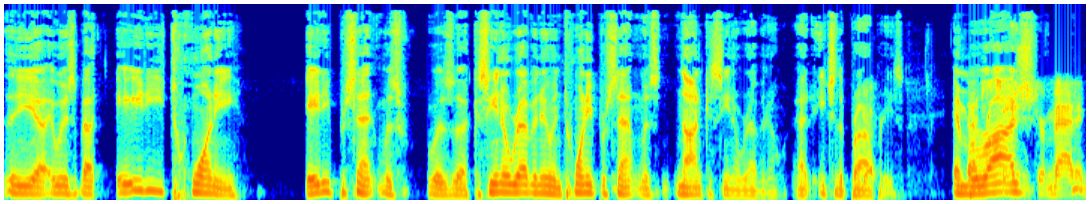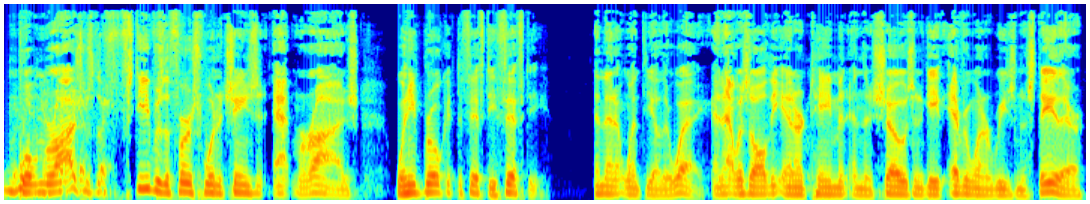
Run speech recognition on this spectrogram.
the uh, it was about 80 20. 80% was was uh, casino revenue and 20% was non-casino revenue at each of the properties. And That's Mirage dramatically. Well, Mirage was the Steve was the first one to change it at Mirage when he broke it to 50-50 and then it went the other way. And that was all the entertainment and the shows and it gave everyone a reason to stay there.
